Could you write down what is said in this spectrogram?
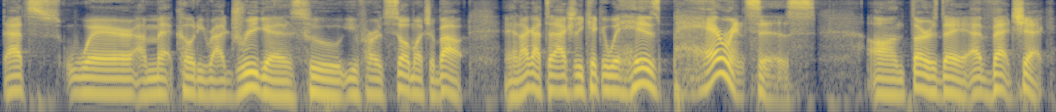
That's where I met Cody Rodriguez, who you've heard so much about. And I got to actually kick it with his parents on Thursday at Vet Check.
